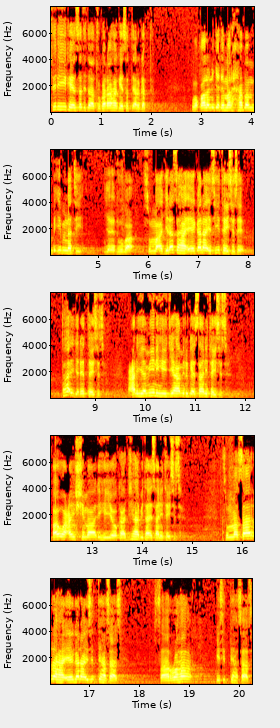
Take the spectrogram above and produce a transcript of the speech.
firii keessatti taatu karaaha keessatti argattu waqaala ni jedhe marhaban bi'ibnati jedhe duuba summa ajlasahaa eeganaa isii teeysise taa'i jedhe teeysise عن يمينه جهة مرق إساني تيسس أو عن شماله يوكا جهة بتاع إساني تيسس ثم سارها إيغانا إستي حساس سارها إستي حساس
